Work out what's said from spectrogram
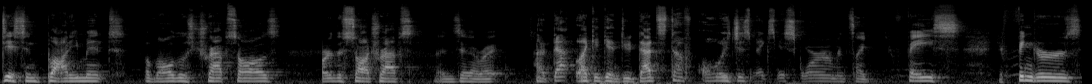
disembodiment of all those trap saws or the saw traps. I didn't say that right. Uh, that like again, dude, that stuff always just makes me squirm. It's like your face, your fingers,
